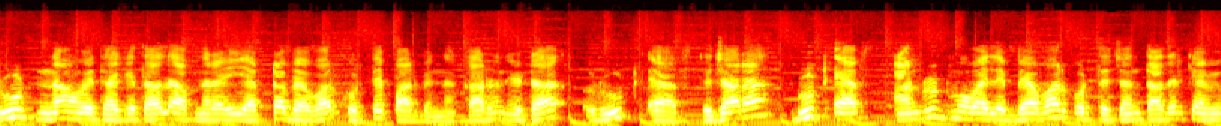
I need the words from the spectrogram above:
রুট না হয়ে থাকে, তাহলে আপনারা এই অ্যাপটা ব্যবহার করতে পারবেন না, কারণ এটা রুট অ্যাপস তো যারা রুট অ্যাপস আনরুট মোবাইলে ব্যবহার করতে চান, তাদেরকে আমি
